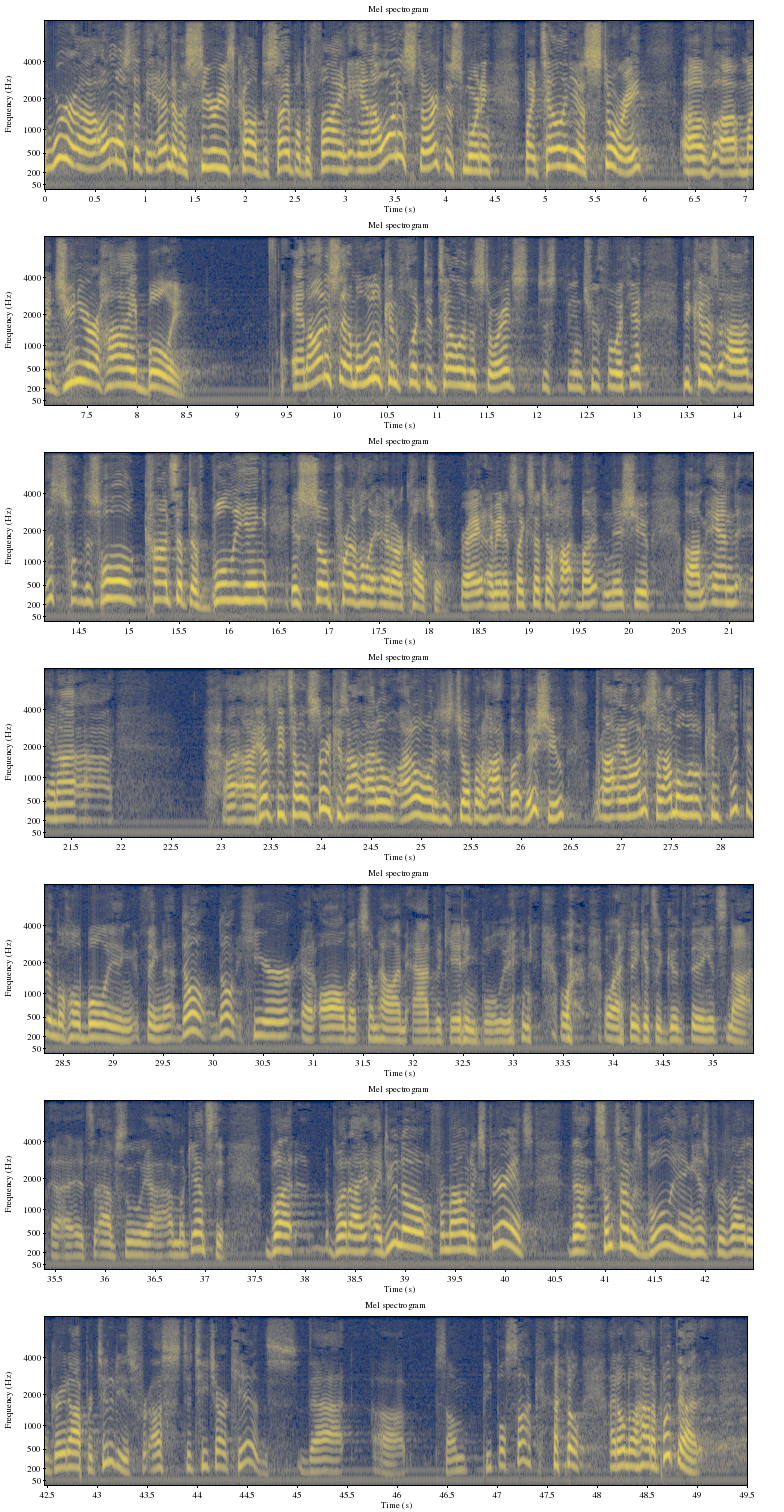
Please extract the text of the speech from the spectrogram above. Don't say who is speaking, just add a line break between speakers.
We're uh, almost at the end of a series called Disciple Defined, and I want to start this morning by telling you a story of uh, my junior high bully. And honestly, I'm a little conflicted telling the story, just, just being truthful with you, because uh, this, this whole concept of bullying is so prevalent in our culture, right? I mean, it's like such a hot button issue. Um, and and I, I, I hesitate telling the story because I, I, don't, I don't want to just jump on a hot button issue. Uh, and honestly, I'm a little conflicted in the whole bullying thing. Now, don't, don't hear at all that somehow I'm advocating bullying or, or I think it's a good thing. It's not. Uh, it's absolutely, I'm against it. But, but I, I do know from my own experience that sometimes bullying has provided great opportunities for us to teach our kids that uh, some people suck. I don't, I don't know how to put that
